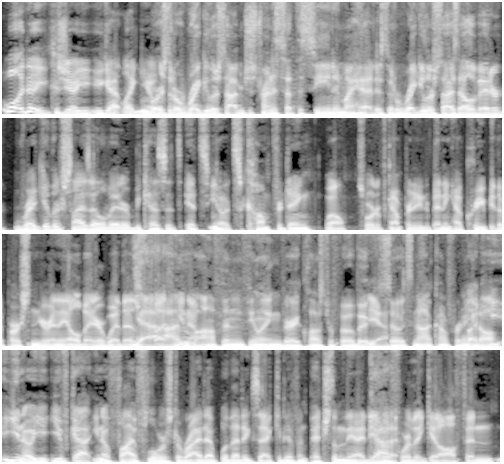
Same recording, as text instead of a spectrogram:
well, no, because you know you, you got like you know or is it a regular size? I'm just trying to set the scene in my head. Is it a regular size elevator? regular size elevator because it's it's you know it's comforting. Well, sort of comforting depending how creepy the person you're in the elevator with is. Yeah, but, I'm you know, often feeling very claustrophobic, Yeah. so it's not comforting at all. You, you know, you, you've got you know five floors to ride up with that executive and pitch them the idea Got it. before they get off, and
